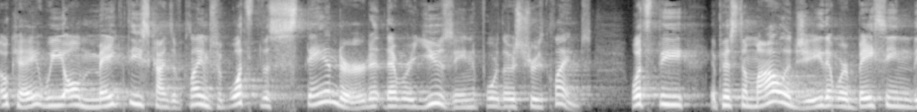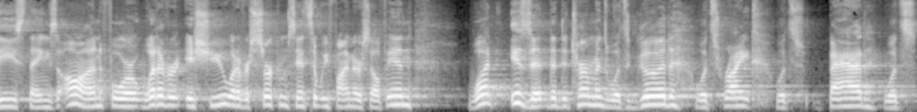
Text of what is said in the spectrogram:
okay, we all make these kinds of claims, but what's the standard that we're using for those truth claims? What's the epistemology that we're basing these things on for whatever issue, whatever circumstance that we find ourselves in? What is it that determines what's good, what's right, what's bad, what's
